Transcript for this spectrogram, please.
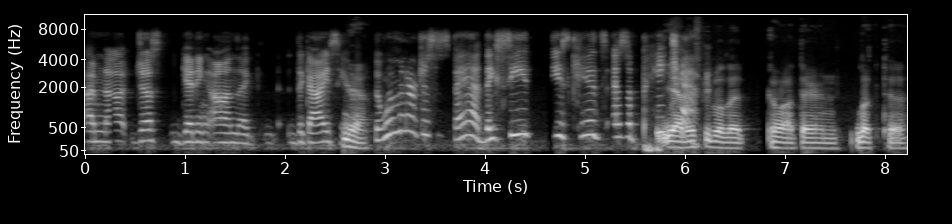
I'm not just getting on the the guys here. Yeah. The women are just as bad. They see these kids as a paycheck. Yeah. There's people that go out there and look to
